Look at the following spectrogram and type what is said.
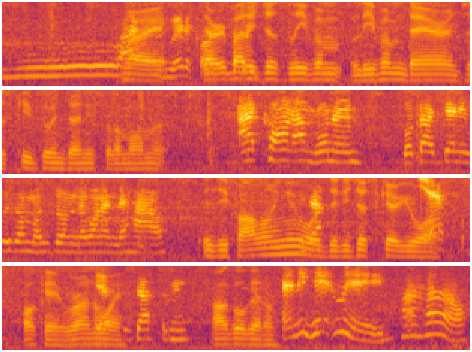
Ooh, that's Alright, really everybody just leave him, leave him there and just keep doing Jennies for the moment. I can't, I'm running. But that Jenny was almost done, the one in the house. Is he following you or did he just scare you Yes. off? Okay, run away. Yes, it's after me. I'll go get him. And he hit me. How hell?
